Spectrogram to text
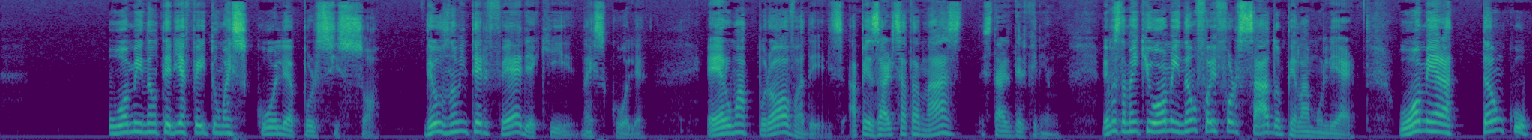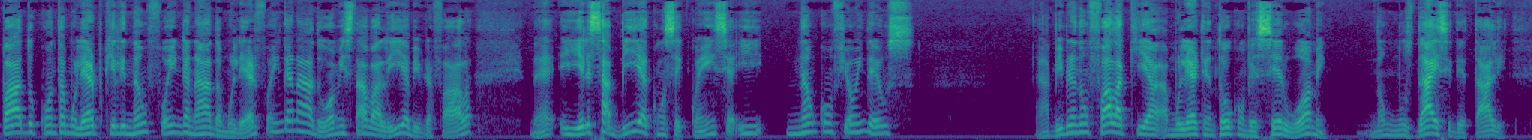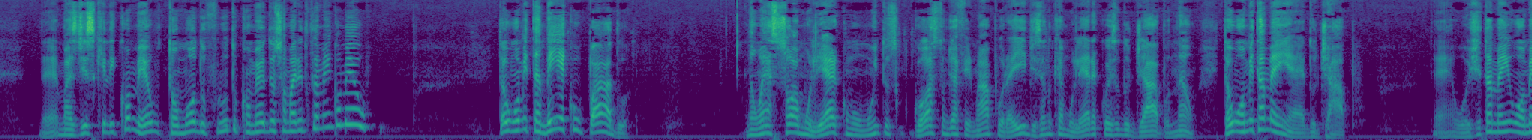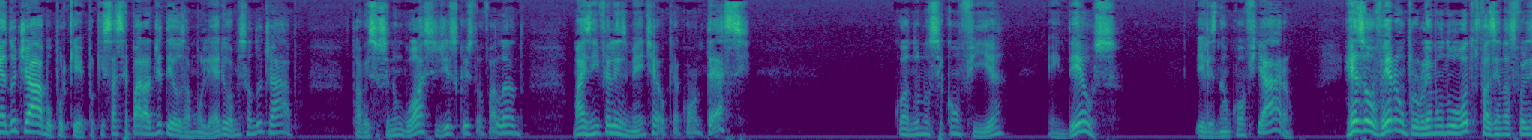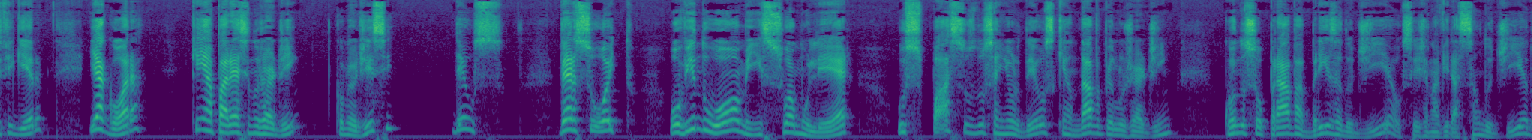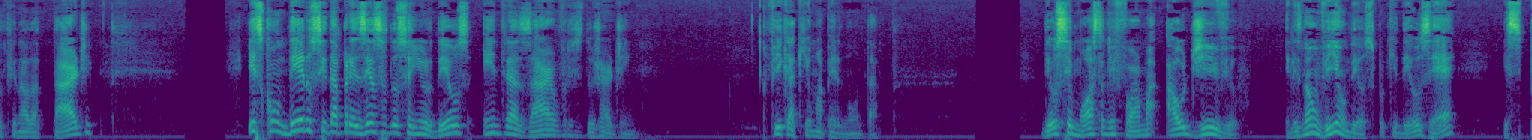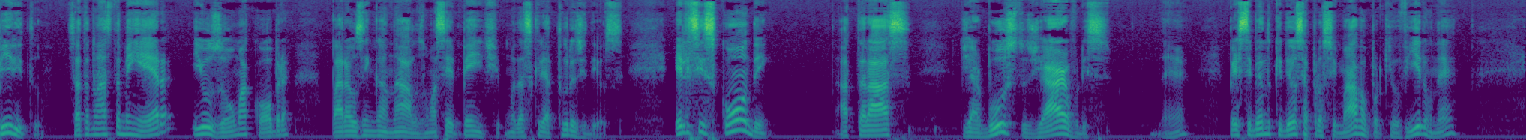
o homem não teria feito uma escolha por si só. Deus não interfere aqui na escolha. Era uma prova deles, apesar de Satanás estar interferindo. Vemos também que o homem não foi forçado pela mulher. O homem era tão culpado quanto a mulher, porque ele não foi enganado. A mulher foi enganada. O homem estava ali, a Bíblia fala, né? e ele sabia a consequência e não confiou em Deus. A Bíblia não fala que a mulher tentou convencer o homem, não nos dá esse detalhe, né? mas diz que ele comeu, tomou do fruto, comeu, e seu marido também comeu. Então o homem também é culpado. Não é só a mulher, como muitos gostam de afirmar por aí, dizendo que a mulher é coisa do diabo. Não. Então o homem também é do diabo. É, hoje também o homem é do diabo. Por quê? Porque está separado de Deus. A mulher e o homem são do diabo. Talvez você não goste disso que eu estou falando. Mas infelizmente é o que acontece quando não se confia em Deus. Eles não confiaram. Resolveram um problema um no outro, fazendo as folhas de figueira. E agora, quem aparece no jardim? Como eu disse, Deus. Verso 8: Ouvindo o homem e sua mulher os passos do Senhor Deus que andava pelo jardim, quando soprava a brisa do dia, ou seja, na viração do dia, no final da tarde, Esconderam-se da presença do Senhor Deus entre as árvores do jardim. Fica aqui uma pergunta. Deus se mostra de forma audível. Eles não viam Deus, porque Deus é espírito. Satanás também era e usou uma cobra para os enganá-los, uma serpente, uma das criaturas de Deus. Eles se escondem atrás de arbustos, de árvores, né? percebendo que Deus se aproximava, porque o viram, né?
